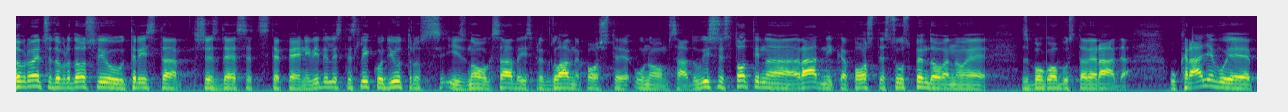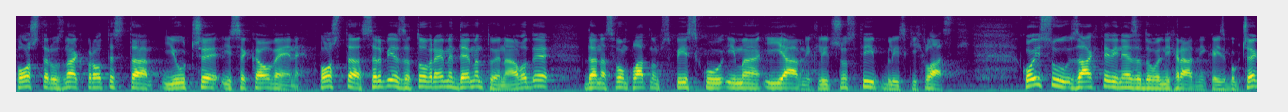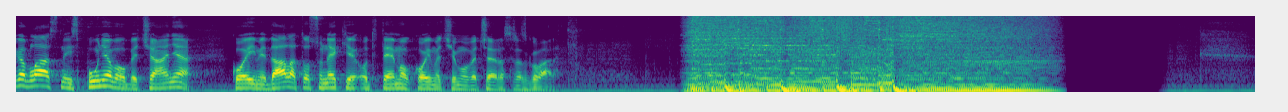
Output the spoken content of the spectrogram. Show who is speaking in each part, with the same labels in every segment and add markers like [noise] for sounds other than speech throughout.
Speaker 1: Dobro večer, dobrodošli u 360 stepeni. Videli ste sliku od jutros iz Novog Sada ispred glavne pošte u Novom Sadu. Više stotina radnika pošte suspendovano je zbog obustave rada. U Kraljevu je poštar u znak protesta juče isekao vene. Pošta Srbije za to vreme demantuje navode da na svom platnom spisku ima i javnih ličnosti bliskih vlasti. Koji su zahtevi nezadovoljnih radnika i zbog čega vlast ne ispunjava obećanja koje im je dala, to su neke od tema o kojima ćemo večeras razgovarati.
